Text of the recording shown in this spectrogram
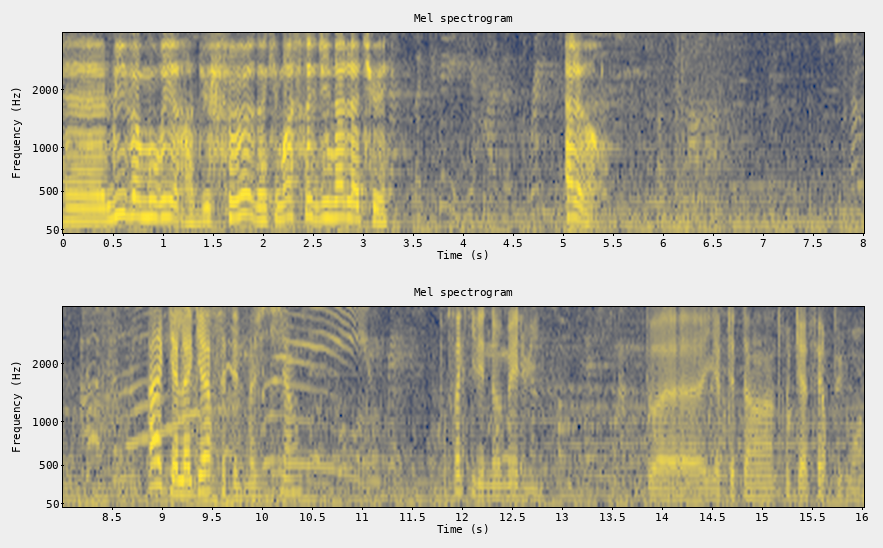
Euh, lui va mourir du feu, donc il me reste Reginald la tuer. Alors, Ah, Galagar, c'était le magicien. C'est pour ça qu'il est nommé, lui. Il, doit, euh, il y a peut-être un truc à faire plus loin.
